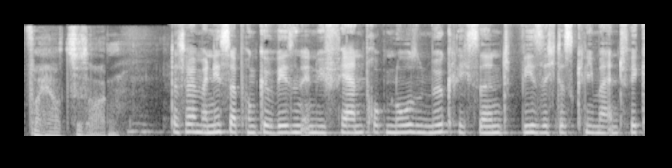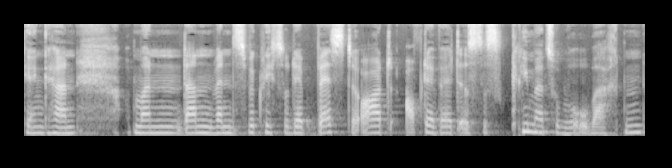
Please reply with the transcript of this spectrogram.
vorherzusagen. Das wäre mein nächster Punkt gewesen, inwiefern Prognosen möglich sind, wie sich das Klima entwickeln kann. Ob man dann, wenn es wirklich so der beste Ort auf der Welt ist, das Klima zu beobachten,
